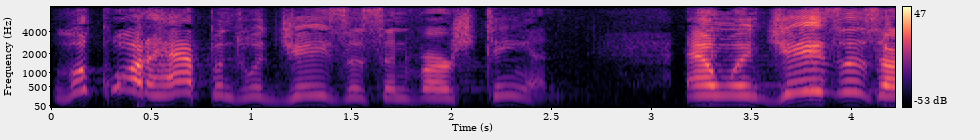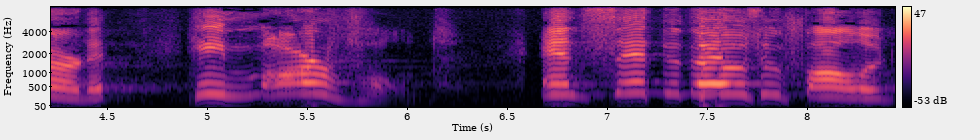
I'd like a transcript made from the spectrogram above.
Look what happens with Jesus in verse 10. And when Jesus heard it, he marveled and said to those who followed,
